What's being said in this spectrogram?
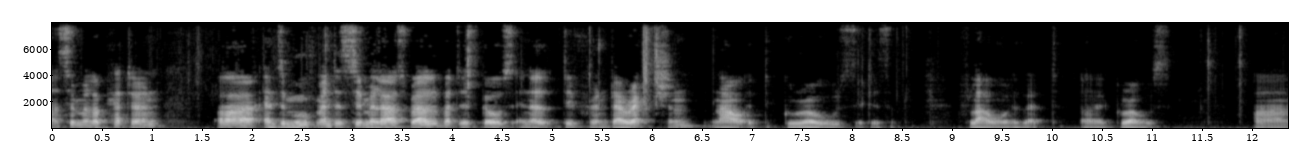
a similar pattern, uh, and the movement is similar as well, but it goes in a different direction. Now it grows, it is a flower that uh, grows. Uh,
